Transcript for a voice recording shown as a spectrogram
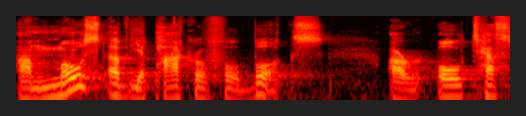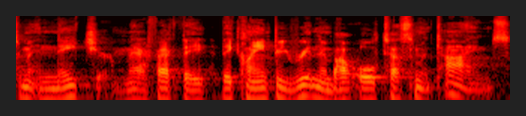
um, most of the apocryphal books are Old Testament in nature. Matter of fact, they, they claim to be written about Old Testament times.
